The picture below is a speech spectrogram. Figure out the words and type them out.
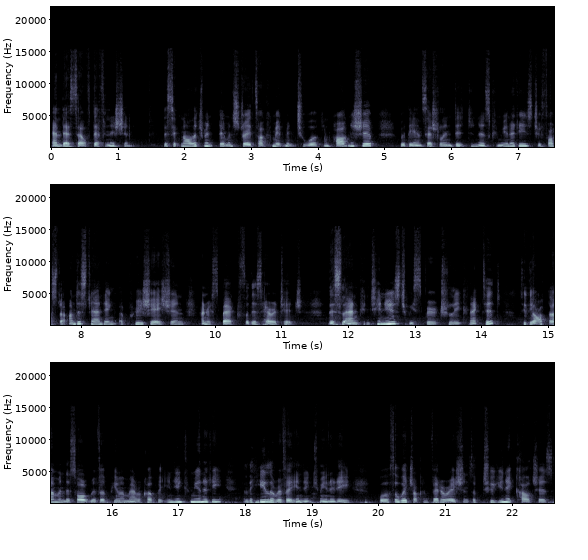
and their self-definition. This acknowledgement demonstrates our commitment to work in partnership with the ancestral indigenous communities to foster understanding, appreciation, and respect for this heritage. This land continues to be spiritually connected to the O'odham and the Salt River Pima Maricopa Indian community and the Gila River Indian community, both of which are confederations of two unique cultures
